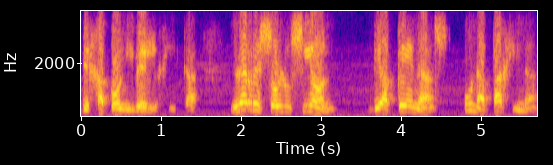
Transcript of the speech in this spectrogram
de Japón y Bélgica. La resolución de apenas una página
